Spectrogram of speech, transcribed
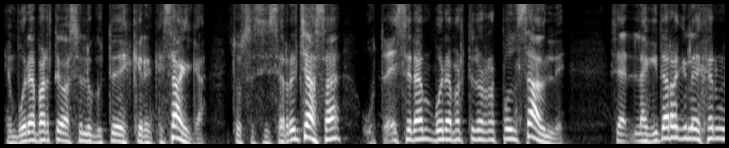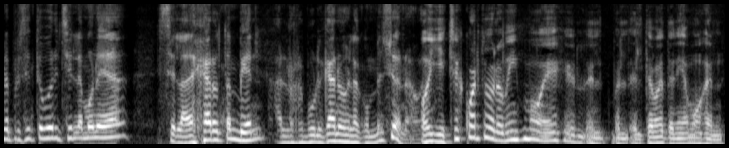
en buena parte va a ser lo que ustedes quieren que salga. Entonces, si se rechaza, ustedes serán buena parte los responsables. O sea, la guitarra que le dejaron al presidente Boric en la moneda, se la dejaron también a los republicanos en la convención. Oye, tres cuartos de lo mismo es el, tema que teníamos en,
